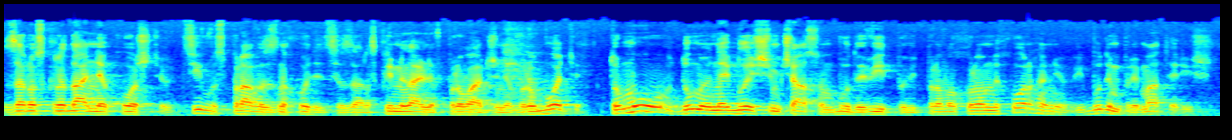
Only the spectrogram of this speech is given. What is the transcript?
За розкрадання коштів ці справи знаходяться зараз кримінальне впровадження в роботі. Тому думаю, найближчим часом буде відповідь правоохоронних органів і будемо приймати рішення.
